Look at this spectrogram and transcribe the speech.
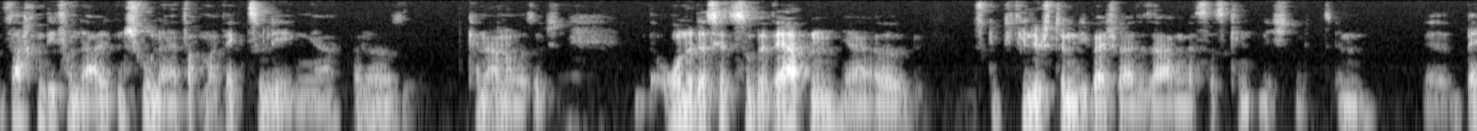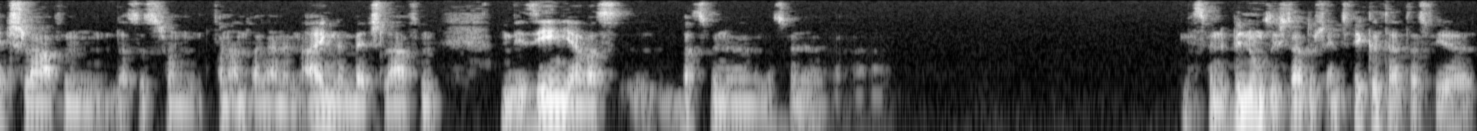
Sachen, die von der alten Schule einfach mal wegzulegen, ja. Also, mhm. keine Ahnung, also ich, ohne das jetzt zu bewerten, ja, also es gibt viele Stimmen, die beispielsweise sagen, dass das Kind nicht mit im Bett schlafen, das ist schon von Anfang an im eigenen Bett schlafen. Und wir sehen ja, was, was für eine, was für eine, äh, was für eine Bindung sich dadurch entwickelt hat, dass wir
